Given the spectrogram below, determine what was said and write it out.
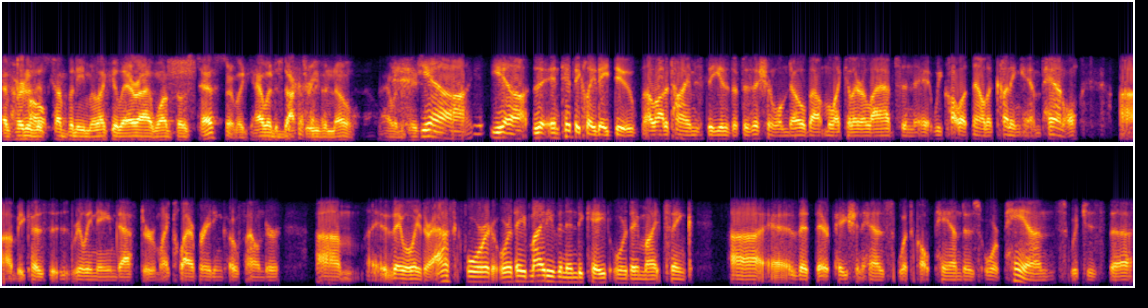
I've heard of oh. this company, Moleculera. I want those tests, or like, how would a doctor even know? How would the patient? Yeah, know? yeah, and typically they do. A lot of times, the either the physician will know about Moleculera Labs, and it, we call it now the Cunningham Panel uh, because it's really named after my collaborating co-founder. Um, they will either ask for it, or they might even indicate, or they might think uh, that their patient has what's called PANDAS or PANS, which is the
